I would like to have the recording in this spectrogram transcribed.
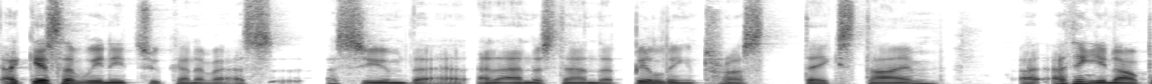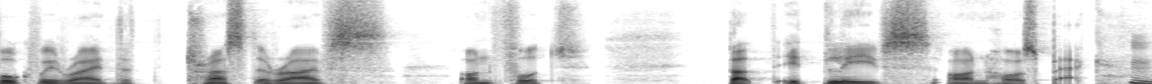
I guess that we need to kind of as, assume that and understand that building trust takes time. I, I think in our book we write that trust arrives on foot but it leaves on horseback, hmm.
